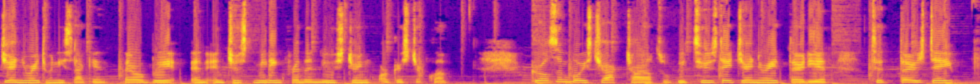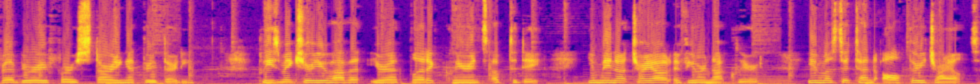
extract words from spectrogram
January 22nd, there will be an interest meeting for the New String Orchestra Club. Girls and boys track Trials will be Tuesday, January 30th to Thursday, February 1st, starting at 3:30. Please make sure you have a, your athletic clearance up to date. You may not try out if you are not cleared. You must attend all three tryouts.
